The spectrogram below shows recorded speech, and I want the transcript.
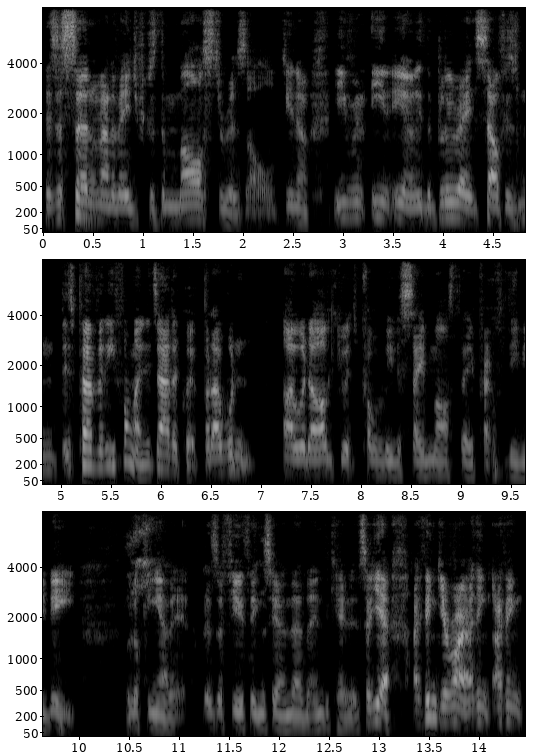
There's a certain amount of age because the master is old. You know, even you know the Blu-ray itself is is perfectly fine. It's adequate, but I wouldn't. I would argue it's probably the same master they prepped for DVD. Looking at it, there's a few things here and there that indicate it. So yeah, I think you're right. I think I think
